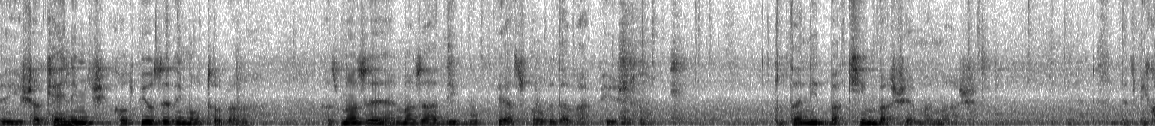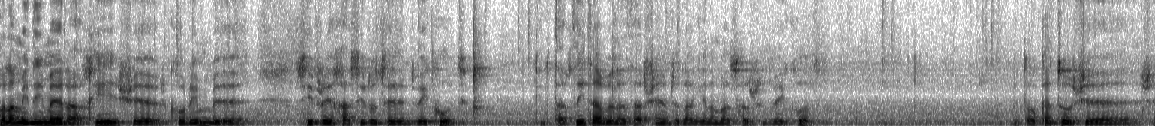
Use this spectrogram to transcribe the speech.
וישקני משיקות פיו זה לימוד תורה. אז מה זה, מה זה הדיבוק בעצמו ודבק באשתו? מתי נדבקים בשם ממש. מכל המילים האלה, הכי שקוראים בספרי חסידות זה דבקות. תכלית עבודת השם זה להגיע למצב של דבקות. לא כתוב ש... ש...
